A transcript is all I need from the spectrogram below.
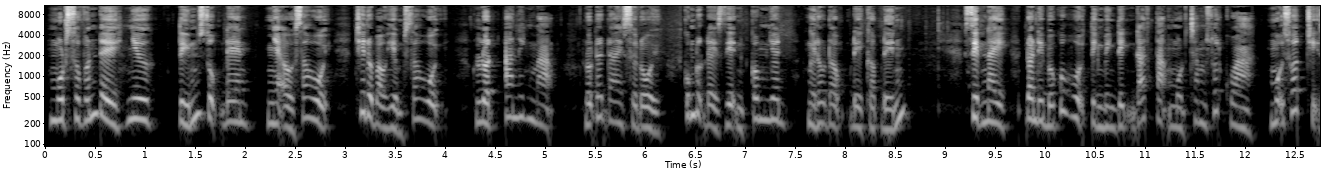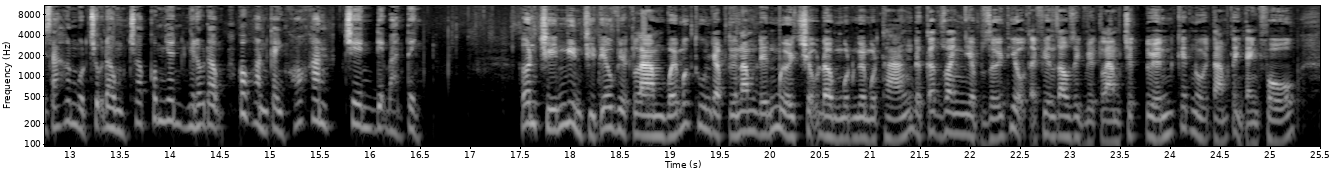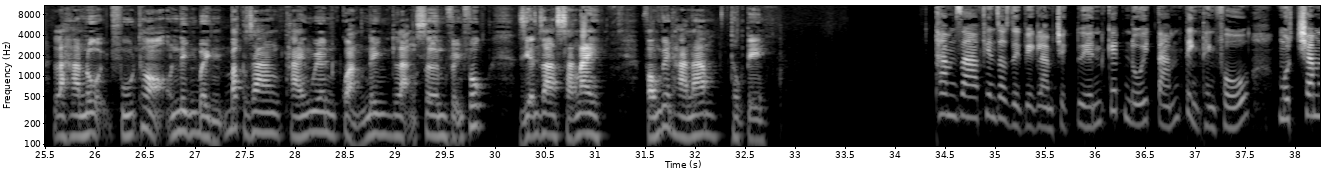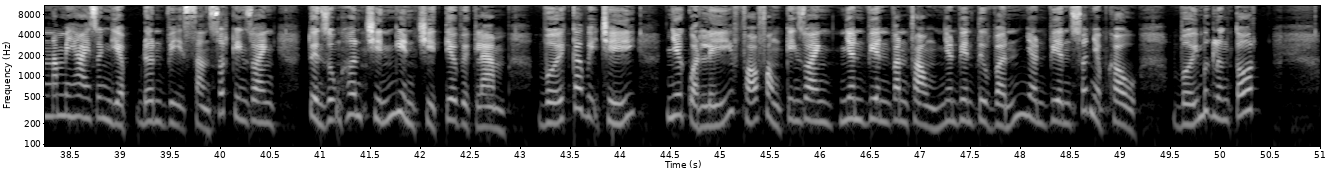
Một số vấn đề như tín dụng đen, nhà ở xã hội, chế độ bảo hiểm xã hội, luật an ninh mạng, luật đất đai sửa đổi cũng được đại diện công nhân, người lao động đề cập đến. Dịp này, đoàn đại biểu Quốc hội tỉnh Bình Định đã tặng 100 suất quà, mỗi suất trị giá hơn 1 triệu đồng cho công nhân người lao động có hoàn cảnh khó khăn trên địa bàn tỉnh. Hơn 9.000 chỉ tiêu việc làm với mức thu nhập từ 5 đến 10 triệu đồng một người một tháng được các doanh nghiệp giới thiệu tại phiên giao dịch việc làm trực tuyến kết nối 8 tỉnh thành phố là Hà Nội, Phú Thọ, Ninh Bình, Bắc Giang, Thái Nguyên, Quảng Ninh, Lạng Sơn, Vĩnh Phúc diễn ra sáng nay. Phóng viên Hà Nam thông tin. Tham gia phiên giao dịch việc làm trực tuyến kết nối 8 tỉnh thành phố, 152 doanh nghiệp, đơn vị sản xuất kinh doanh tuyển dụng hơn 9.000 chỉ tiêu việc làm với các vị trí như quản lý, phó phòng kinh doanh, nhân viên văn phòng, nhân viên tư vấn, nhân viên xuất nhập khẩu với mức lương tốt.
